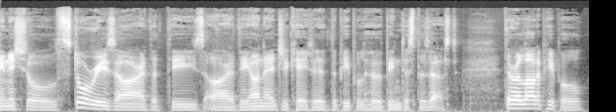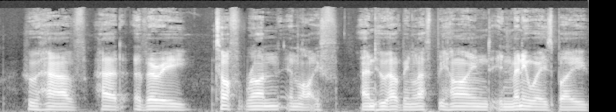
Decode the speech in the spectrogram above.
initial stories are that these are the uneducated, the people who have been dispossessed. There are a lot of people who have had a very tough run in life and who have been left behind in many ways by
